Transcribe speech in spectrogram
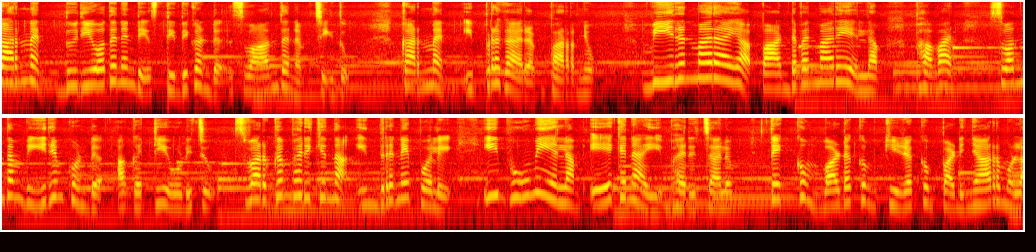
കർണൻ ദുര്യോധനന്റെ സ്ഥിതി കണ്ട് സ്വാന്തനം ചെയ്തു. കർണൻ ഇപ്രകാരം പറഞ്ഞു വീരന്മാരായ പാണ്ഡവന്മാരെയെല്ലാം ഭവാൻ സ്വന്തം വീര്യം കൊണ്ട് അകറ്റി ഓടിച്ചു. സ്വർഗം ഭരിക്കുന്ന ഇന്ദ്രനെ പോലെ ഈ ഭൂമിയെല്ലാം ഏകനായി ഭരിച്ചാലും തെക്കും വടക്കും കിഴക്കും പടിഞ്ഞാറുമുള്ള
